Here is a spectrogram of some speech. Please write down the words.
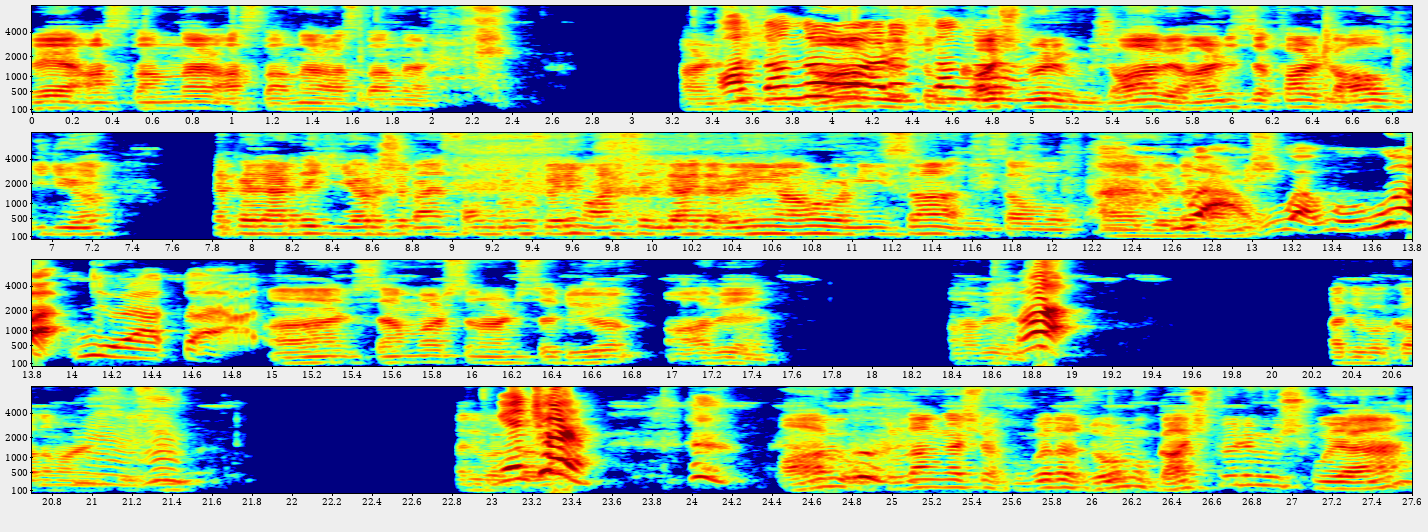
Ve aslanlar aslanlar aslanlar. Arnisa'cığım, Aslanlar, ne yapıyorsun? aslanlar. Kaç bölünmüş abi? Arnisa farkı aldı gidiyor. Tepelerdeki yarışı ben son durumu söyleyeyim. Arnisa İlayda, Rehin Yağmur ve Nisa. Nisa o bayağı geride wow, kalmış. wow, wow. Aa, sen varsın Arnisa diyor. Abi. Abi. Hadi bakalım Arnisa'cığım. Hadi bakalım. Geçiyorum. Abi okuldan kaçmak bu kadar zor mu? Kaç bölünmüş bu ya?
